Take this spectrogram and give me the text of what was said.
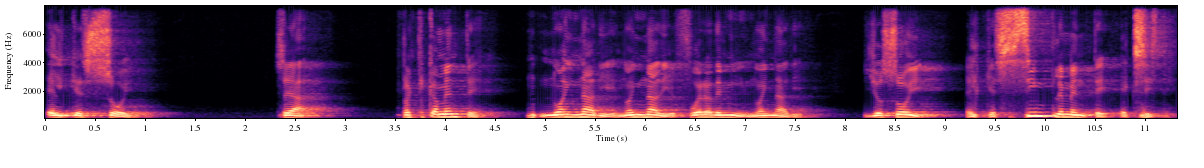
el que soy. O sea, prácticamente no hay nadie, no hay nadie fuera de mí, no hay nadie. Yo soy el que simplemente existe.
